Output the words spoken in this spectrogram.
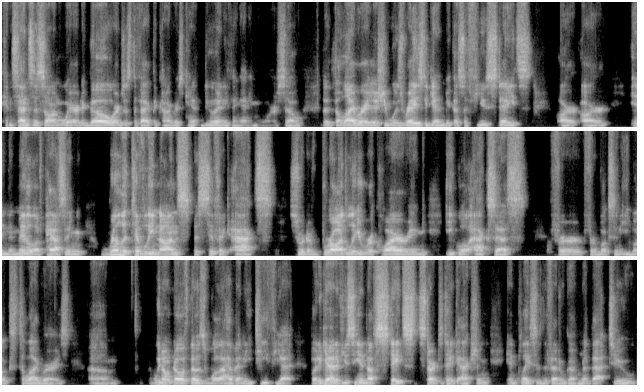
consensus on where to go, or just the fact that Congress can't do anything anymore. So the, the library issue was raised again because a few states are, are in the middle of passing relatively non-specific acts, sort of broadly requiring equal access for, for books and ebooks to libraries. Um, we don't know if those will have any teeth yet. But again, if you see enough states start to take action in place of the federal government, that too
